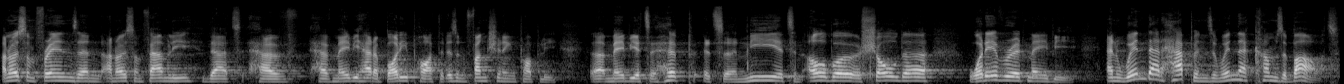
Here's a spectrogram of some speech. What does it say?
I know some friends and I know some family that have, have maybe had a body part that isn't functioning properly. Uh, maybe it's a hip, it's a knee, it's an elbow, a shoulder, whatever it may be. And when that happens and when that comes about,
